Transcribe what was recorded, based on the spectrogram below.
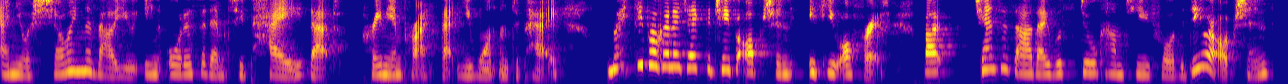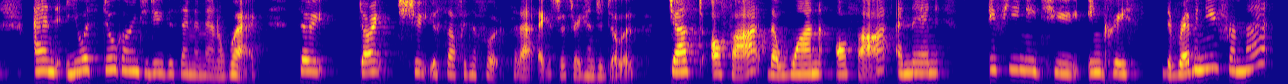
and you are showing the value in order for them to pay that premium price that you want them to pay. Most people are going to take the cheaper option if you offer it, but chances are they will still come to you for the dearer option and you are still going to do the same amount of work. So don't shoot yourself in the foot for that extra $300. Just offer the one offer. And then if you need to increase the revenue from that,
